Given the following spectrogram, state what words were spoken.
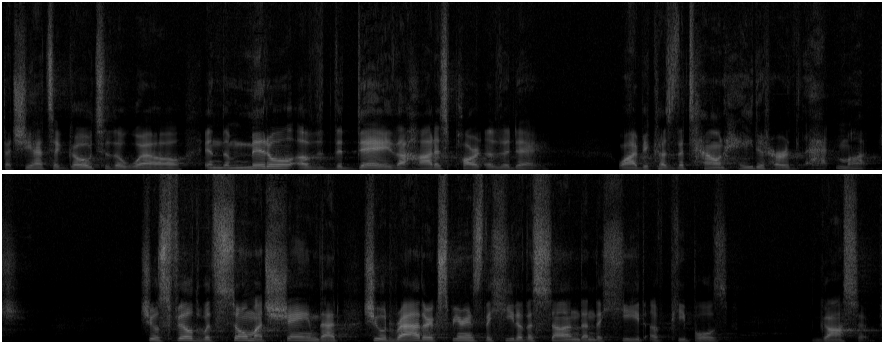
that she had to go to the well in the middle of the day, the hottest part of the day. Why? Because the town hated her that much. She was filled with so much shame that she would rather experience the heat of the sun than the heat of people's gossip.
